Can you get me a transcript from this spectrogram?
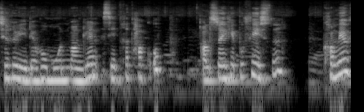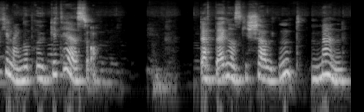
tyroidehormonmangelen sitter et hakk opp, altså i hypofysen, kan vi jo ikke lenger bruke TSH. Dette er ganske sjeldent, men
